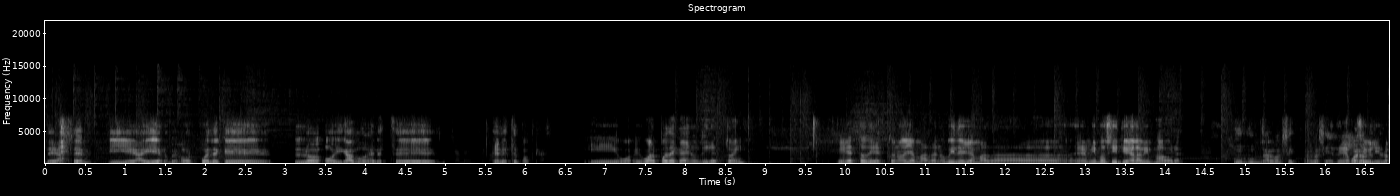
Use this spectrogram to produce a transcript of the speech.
de hacer y ahí a lo mejor puede que lo oigamos en este en este podcast. igual puede caer en un directo, ¿eh? Directo, directo, no llamada, no videollamada, en el mismo sitio y a la misma hora algo así, algo así. bueno,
